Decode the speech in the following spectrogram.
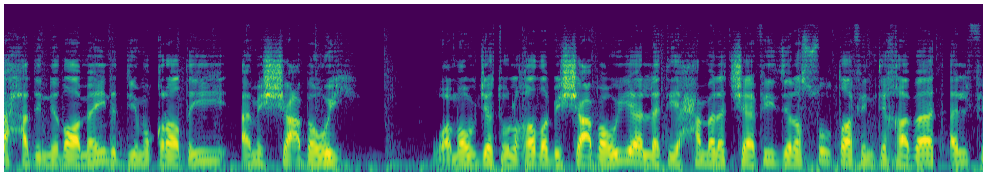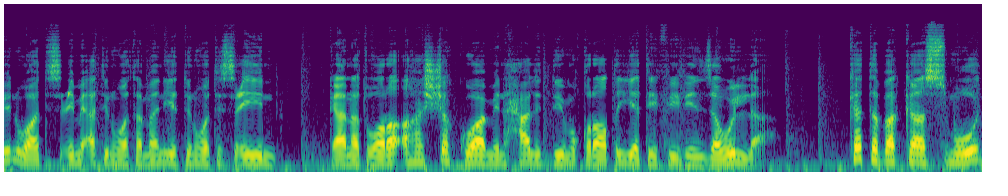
أحد النظامين الديمقراطي أم الشعبوي. وموجة الغضب الشعبوية التي حملت شافيز للسلطة في انتخابات 1998 كانت وراءها الشكوى من حال الديمقراطية في فنزويلا. كتب كاسمود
